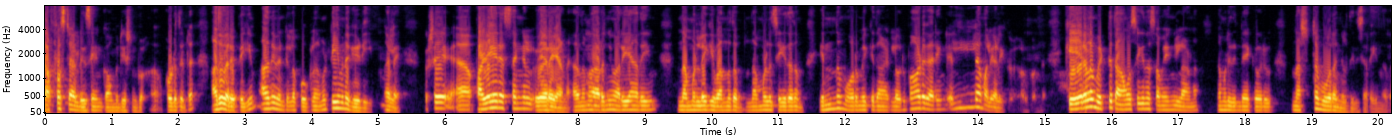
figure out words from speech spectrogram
ടഫസ്റ്റ് ആയ ഡിസൈൻ കോമ്പറ്റീഷൻ കൊടുത്തിട്ട് അത് വരപ്പിക്കും. അതിന് വേണ്ടിയുള്ള പൂക്കൾ നമ്മൾ ടീമിനെ ഗൈഡ് ചെയ്യും അല്ലേ? പക്ഷേ പഴയ രസങ്ങൾ വേറെയാണ്. അത് നമ്മൾ അറിഞ്ഞും അറിയാതെയും നമ്മളിലേക്ക് വന്നതും നമ്മൾ ചെയ്തതും എന്നും ഓർമ്മിക്കുന്നതായിട്ടുള്ള ഒരുപാട് കാര്യങ്ങൾ എല്ലാ മലയാളികൾക്കുണ്ട്. കേരളം വിട്ട് താമസിക്കുന്ന സമയങ്ങളിലാണ് നമ്മൾ ഇതിന്റെയൊക്കെ ഒരു നഷ്ടബോധങ്ങൾ തിരിച്ചറിയുന്നത്.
